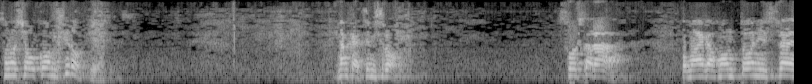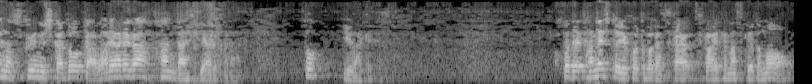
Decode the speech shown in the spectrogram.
その証拠を見せろというわけです。何かやってみせろ。そうしたらお前が本当にイスラエルの救い主かどうか我々が判断してやるからというわけです。ここで試すという言葉が使われてますけれども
